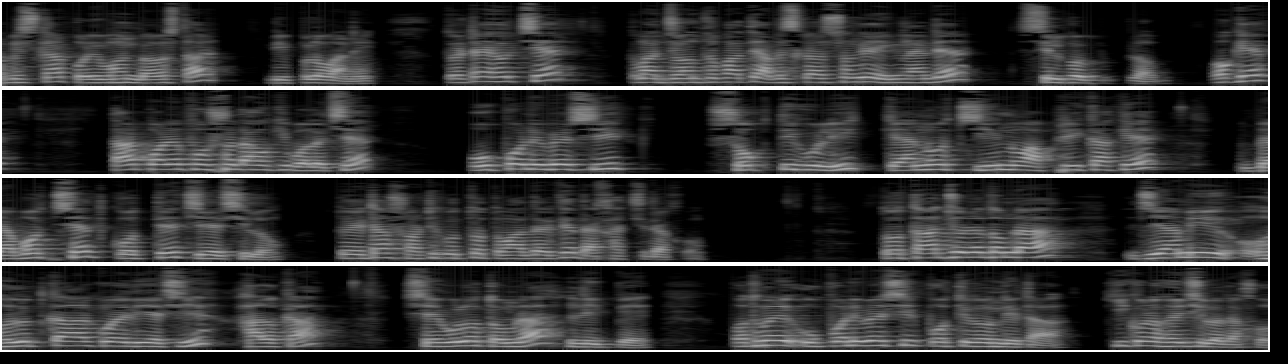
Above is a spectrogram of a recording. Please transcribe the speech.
আবিষ্কার পরিবহন ব্যবস্থার বিপ্লব আনে তো এটাই হচ্ছে তোমার যন্ত্রপাতি আবিষ্কারের সঙ্গে ইংল্যান্ডের শিল্প বিপ্লব। ওকে তারপরে প্রশ্ন দেখো কি বলেছে? ঔপনিবেশিক শক্তিগুলি কেন চীন ও আফ্রিকাকে ব্যবচ্ছেদ করতে চেয়েছিল? তো এটা সঠিক উত্তর তোমাদেরকে দেখাচ্ছি, দেখো। তো তার জন্য তোমরা যে আমি হলুদ কালার করে দিয়েছি, হালকা, সেগুলো তোমরা লিখবে। প্রথমে উপনিবেশিক প্রতিদ্বন্দ্বিতা। কি করে হয়েছিল, দেখো?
